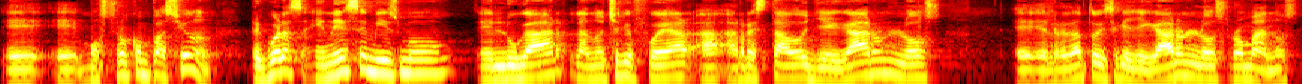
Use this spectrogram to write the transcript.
eh, eh, mostró compasión. ¿Recuerdas? En ese mismo eh, lugar, la noche que fue arrestado, llegaron los, el relato dice que llegaron los romanos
